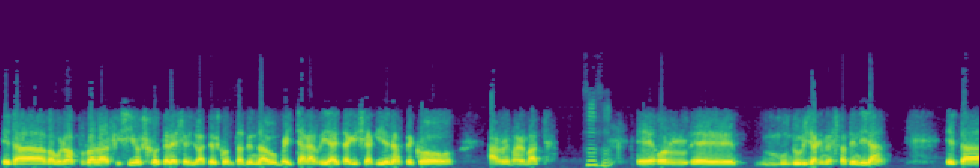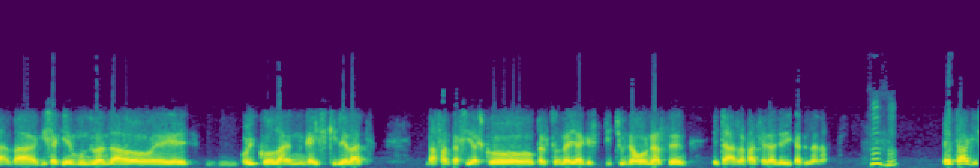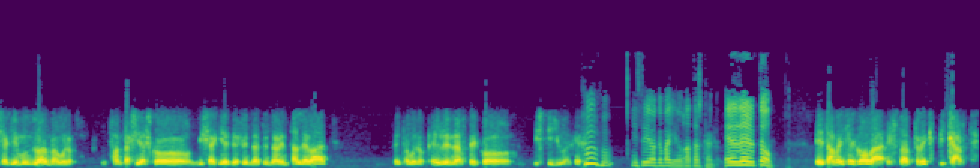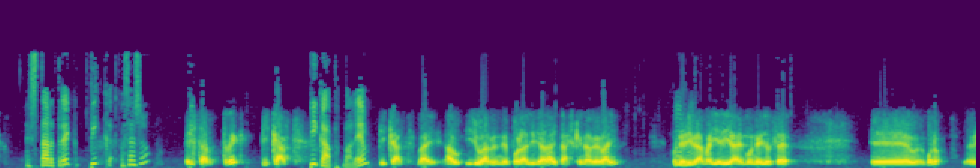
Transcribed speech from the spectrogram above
Eta, ba, bueno, apurra da fiziozko telesail bat, ez kontatzen dau maitagarria eta gizakien arteko harreman bat. Mhm. E, hor e, mundu bilak naztaten dira, eta ba, gizakien munduan dago e, oiko dan gaizkile bat, ba, fantasiasko pertsonaiak ez ditxu nago onartzen, eta harrapatzera dedikatu dana. Eta gizakien munduan, ba, bueno, fantasiasko gizakiek defendatzen da talde bat, eta, bueno, erren arteko iztiluak, eh? Historiak bai, gatazkak. Ederto. Eta maitzeko, ba, Star Trek Picard. Star Trek Pick, oza, eso? Star Trek Picard. Pick up, vale. Picard, bai. Hau, hirugarren temporaldia da, eta azkena be, bai. Oneri da maieria emon nahi dut, eh? E, bueno,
